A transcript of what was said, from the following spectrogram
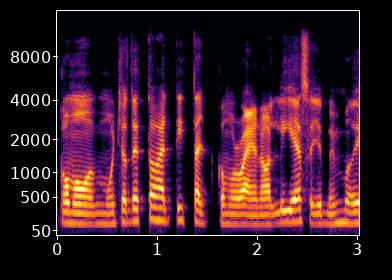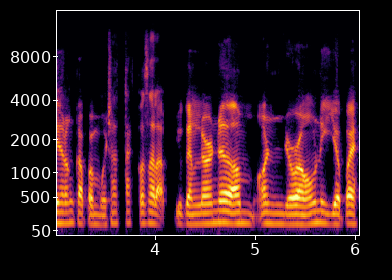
como muchos de estos artistas, como Ryan Otley y eso, ellos mismos dijeron que pues muchas de estas cosas, you can learn them on, your own, y yo pues,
